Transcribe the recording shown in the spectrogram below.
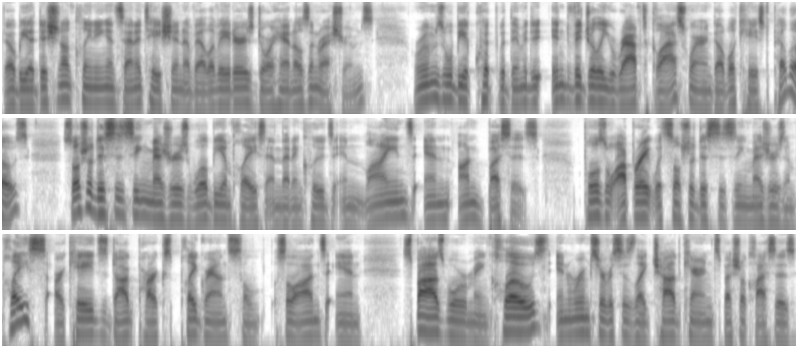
There will be additional cleaning and sanitation of elevators, door handles, and restrooms. Rooms will be equipped with individually wrapped glassware and double cased pillows. Social distancing measures will be in place, and that includes in lines and on buses. Pools will operate with social distancing measures in place. Arcades, dog parks, playgrounds, sal- salons, and spas will remain closed. In room services like childcare and special classes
